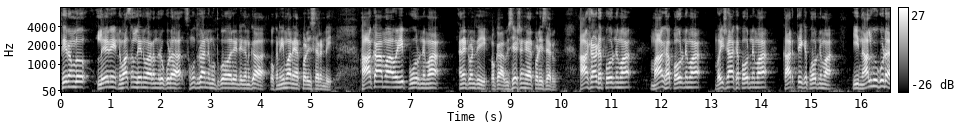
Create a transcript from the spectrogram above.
తీరంలో లేని నివాసం లేని వారందరూ కూడా సముద్రాన్ని ముట్టుకోవాలి అంటే కనుక ఒక నియమాన్ని ఏర్పాటు చేశారండి. ఆకామావై పూర్ణిమ అనేటువంటిది ఒక విశేషంగా ఏర్పాటు చేశారు. ఆషాఢ పౌర్ణిమ మాఘ పౌర్ణిమ వైశాఖ పౌర్ణిమ కార్తీక పౌర్ణిమ ఈ నాలుగు కూడా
